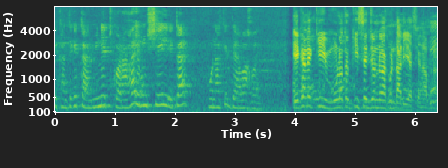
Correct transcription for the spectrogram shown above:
এখান থেকে টার্মিনেট করা হয় এবং সেই লেটার ওনাকে দেওয়া হয়। এখানে কি মূলত কিসের জন্য এখন দাঁড়িয়ে আছেন আপনারা?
